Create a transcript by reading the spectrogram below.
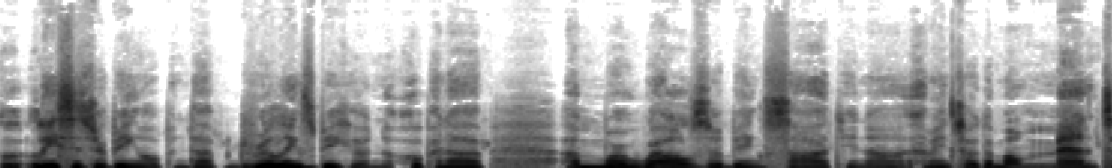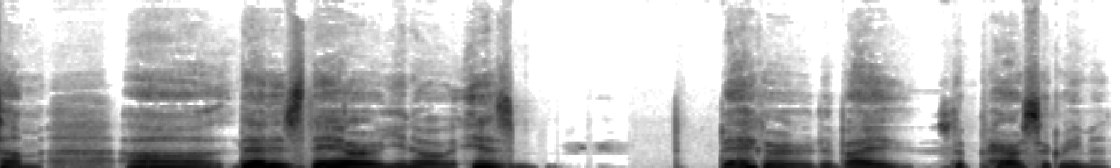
leases are being opened up, drilling's mm-hmm. being opened up, um, more wells are being sought. You know, I mean, so the momentum uh, that is there, you know, is beggared by the Paris Agreement.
